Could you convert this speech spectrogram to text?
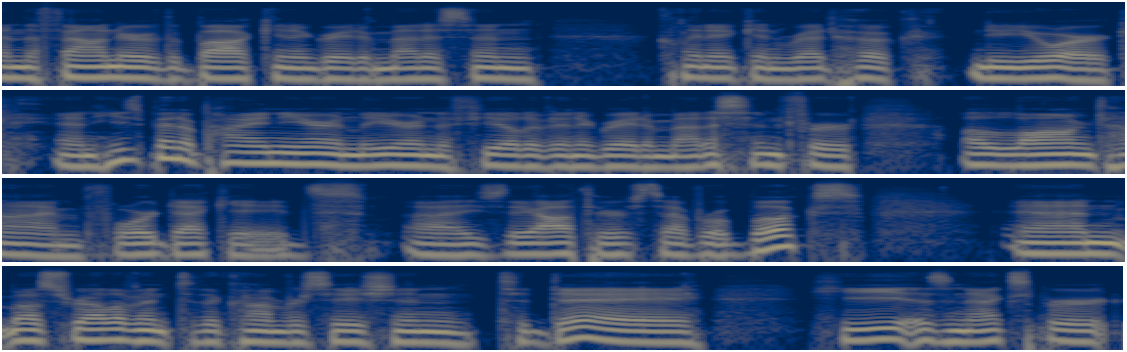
and the founder of the Bock Integrative Medicine Clinic in Red Hook, New York. And he's been a pioneer and leader in the field of integrative medicine for a long time, four decades. Uh, he's the author of several books. And most relevant to the conversation today, he is an expert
